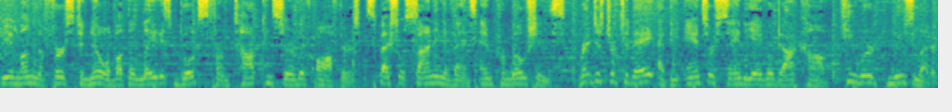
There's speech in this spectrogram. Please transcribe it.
Be among the first to know about the latest books from top conservative authors, special signing events, and promotions. Register today at theanswersandiego.com. Keyword newsletter.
